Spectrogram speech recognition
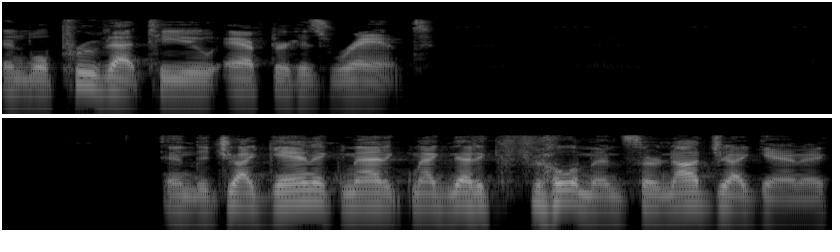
and we'll prove that to you after his rant. And the gigantic magnetic filaments are not gigantic.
